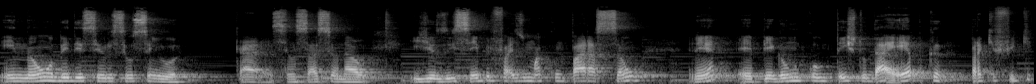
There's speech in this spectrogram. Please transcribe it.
em não obedecer o seu senhor. Cara, sensacional. E Jesus sempre faz uma comparação, né, é, pegando o contexto da época para que fique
